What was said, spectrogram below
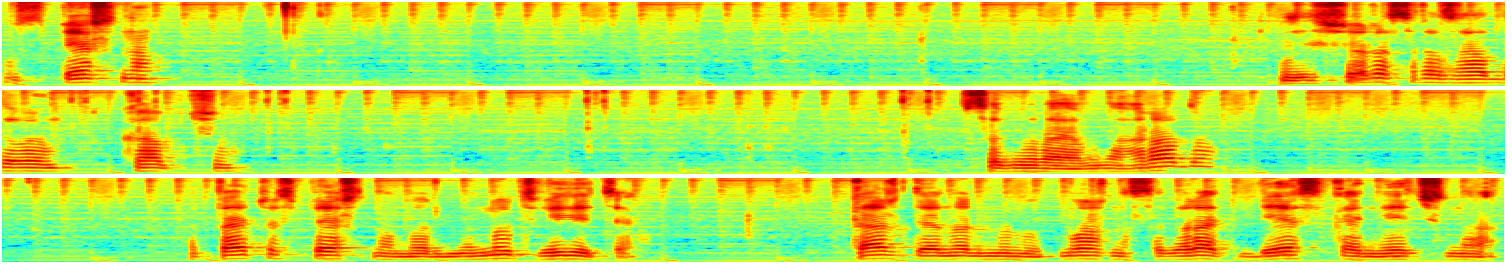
Успешно. Еще раз разгадываем капчу. Собираем награду. Опять успешно 0 минут. Видите? Каждые 0 минут можно собирать бесконечно.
